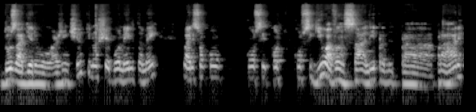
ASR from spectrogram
do zagueiro argentino, que não chegou nele também. O Erisson com, com, conseguiu avançar ali para a área,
